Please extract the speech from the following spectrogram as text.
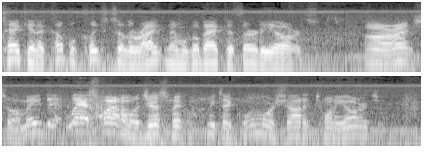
take it a couple clicks to the right and then we'll go back to 30 yards. All right, so I made that last final adjustment. Let me take one more shot at 20 yards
